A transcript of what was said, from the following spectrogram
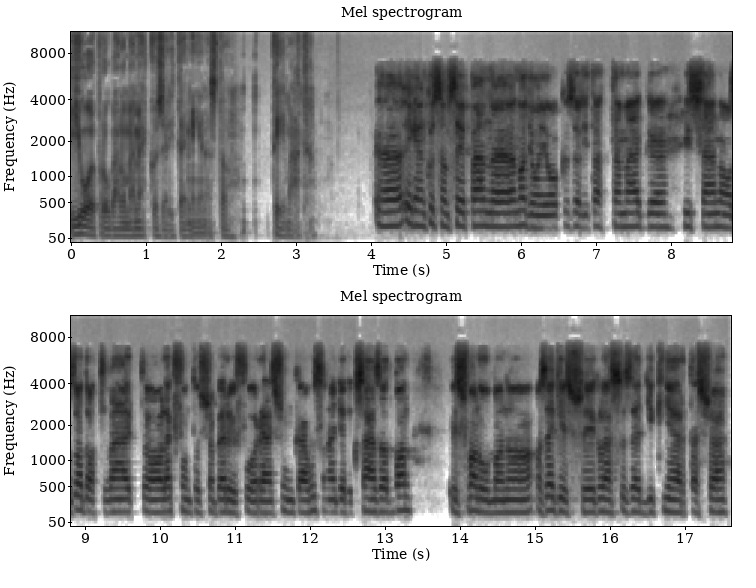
jól próbálom-e megközelíteni én ezt a témát. Igen, köszönöm szépen. Nagyon jól közelítette meg, hiszen az adat vált a legfontosabb erőforrásunk a 21. században, és valóban az egészség lesz az egyik nyertese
